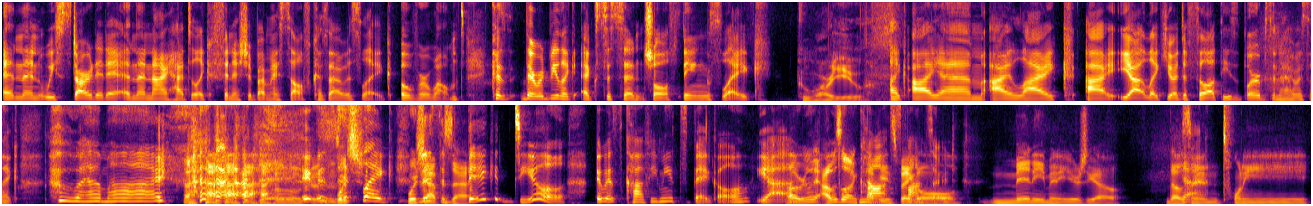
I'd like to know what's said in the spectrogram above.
and then we started it and then i had to like finish it by myself because i was like overwhelmed because there would be like existential things like Who are you? like I am, I like, I yeah, like you had to fill out these blurbs, and I was like, who am I? Oh, it was just like which this app is that? big deal. It was Coffee Meets Bagel. Yeah. Oh, really? I was on Not Coffee and Bagel sponsored. many, many years ago. That was Yeah. in 2015.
